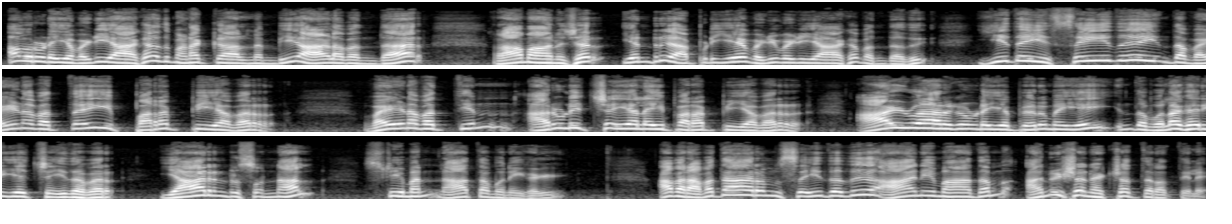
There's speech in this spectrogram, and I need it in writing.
அவருடைய வழியாக அது மணக்கால் நம்பி ஆள வந்தார். ராமானுஜர் என்று அப்படியே வழி வழியாக வந்தது. இதை செய்து இந்த வைணவத்தை பரப்பியவர். வைணவத்தின் அருளிச் செயலை பரப்பியவர். ஆழ்வார்களுடைய பெருமையை இந்த உலகறிய செய்தவர். யார் என்று சொன்னால் ஸ்ரீமன் நாதமுனிகள். அவர் அவதாரம் செய்தது ஆனி மாதம் அனுஷ நட்சத்திரத்திலே.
